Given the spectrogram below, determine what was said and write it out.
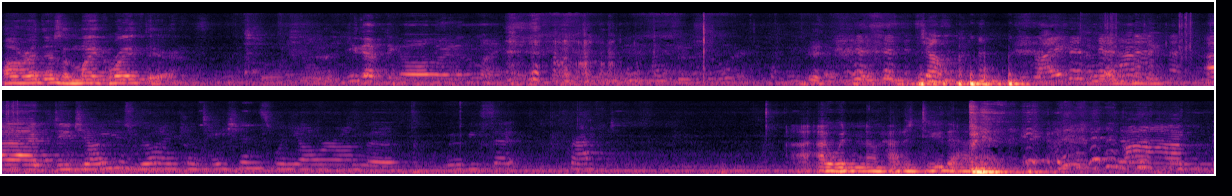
All right, there's a mic right there. You have to go all the way to the mic. Jump. Right? I mean, I have to. Uh, did y'all use real incantations when y'all were on the movie set craft? I I wouldn't know how to do that. Um,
